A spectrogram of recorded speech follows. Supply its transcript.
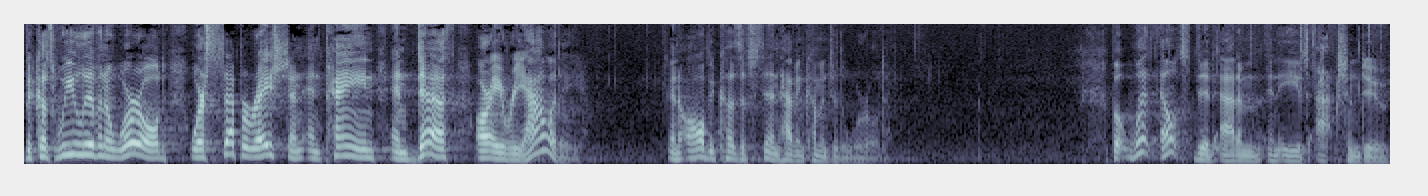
because we live in a world where separation and pain and death are a reality, and all because of sin having come into the world. But what else did Adam and Eve's action do?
